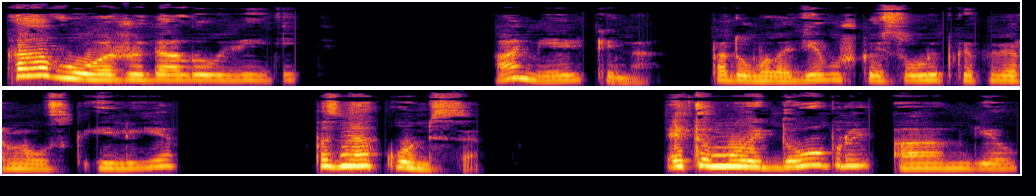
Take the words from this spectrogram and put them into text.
Кого ожидала увидеть? — Амелькина. — подумала девушка и с улыбкой повернулась к Илье. — Познакомься. Это мой добрый ангел,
